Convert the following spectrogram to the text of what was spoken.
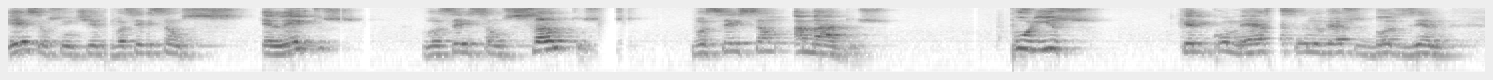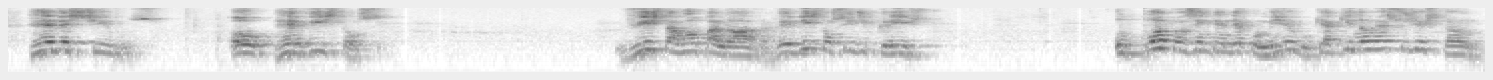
Esse é o sentido. Vocês são eleitos, vocês são santos, vocês são amados. Por isso que ele começa no verso 12 dizendo: revestivos ou revistam-se. Vista a roupa nova, revistam-se de Cristo. Um ponto você entender comigo que aqui não é sugestão.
